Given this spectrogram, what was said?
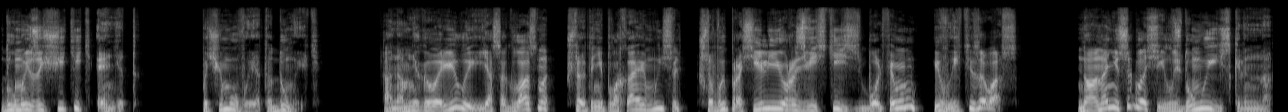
думая защитить Эннет. Почему вы это думаете? Она мне говорила, и я согласна, что это неплохая мысль, что вы просили ее развестись с Больфемом и выйти за вас. Но она не согласилась, думаю, искренно.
